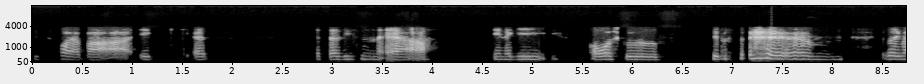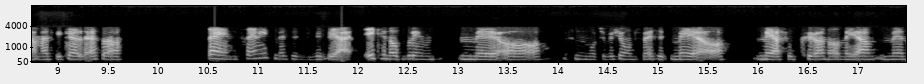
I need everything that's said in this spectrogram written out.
det tror jeg bare ikke, at at der ligesom er energi, overskud til, øhm, jeg ved ikke, hvad man skal kalde det, altså rent træningsmæssigt vil jeg ikke have noget problem med at, sådan motivationsmæssigt med at, med at skulle køre noget mere, men,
